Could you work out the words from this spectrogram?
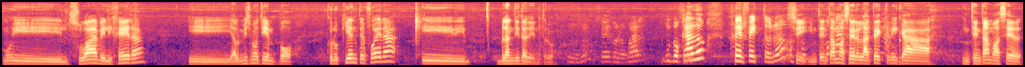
muy suave, ligera y al mismo tiempo crujiente fuera y blandita dentro. un bocado perfecto, ¿no? Sí, intentamos hacer la técnica, intentamos hacer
